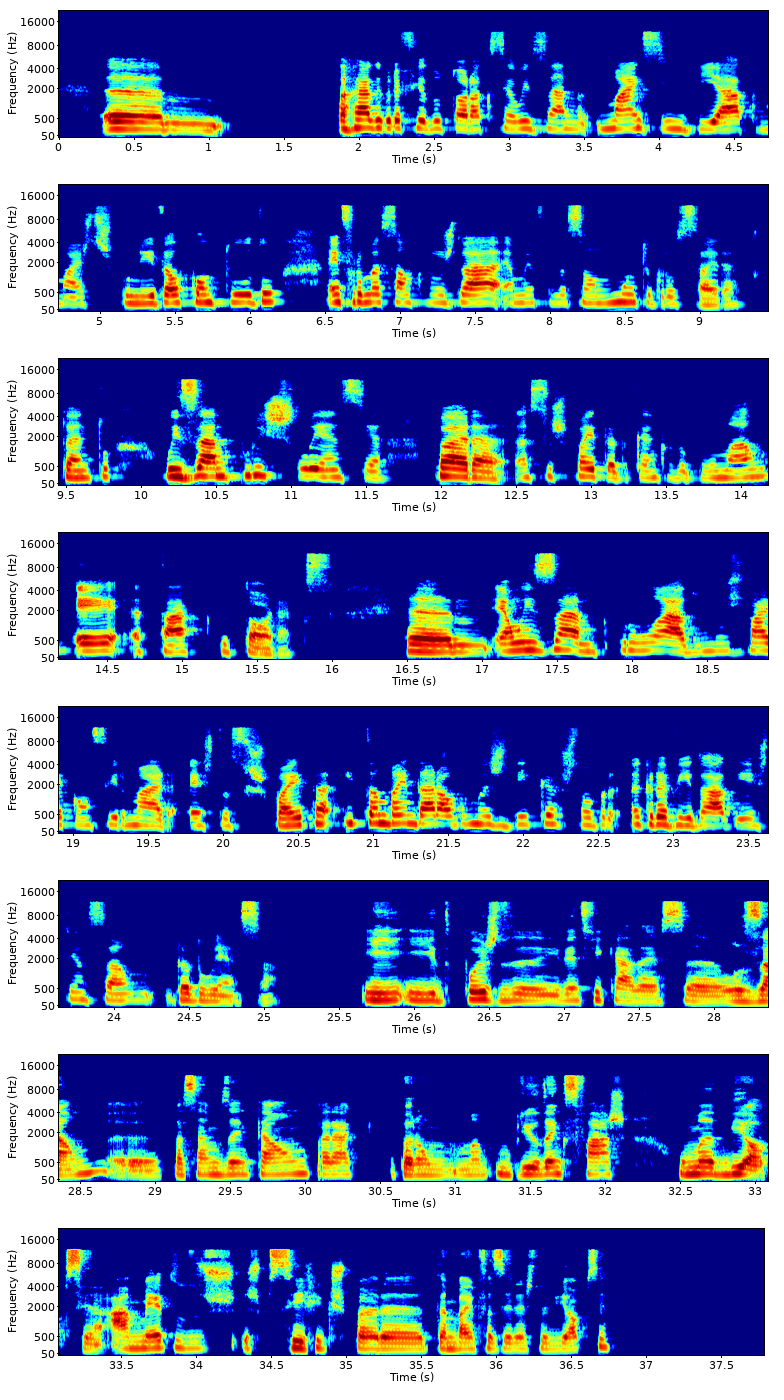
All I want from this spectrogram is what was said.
A radiografia do tórax é o exame mais imediato, mais disponível, contudo, a informação que nos dá é uma informação muito grosseira. Portanto, o exame por excelência para a suspeita de cancro do pulmão é ataque de tórax. Hum, é um exame que, por um lado, nos vai confirmar esta suspeita e também dar algumas dicas sobre a gravidade e a extensão da doença. E, e, depois de identificada essa lesão, uh, passamos então para, para uma, um período em que se faz uma biópsia. Há métodos específicos para também fazer esta biópsia?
